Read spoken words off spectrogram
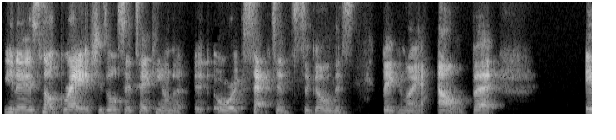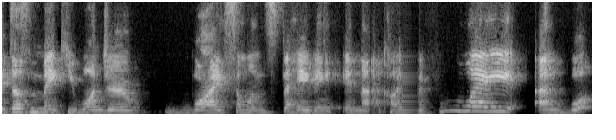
you know it's not great if she's also taking on a, or accepted to go on this big night out but it doesn't make you wonder why someone's behaving in that kind of way and what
